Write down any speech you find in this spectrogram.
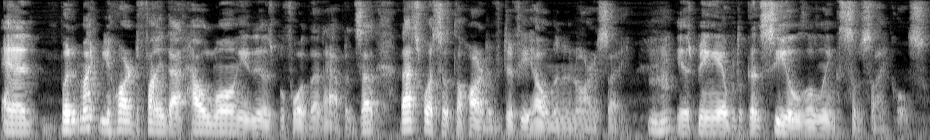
And but it might be hard to find out how long it is before that happens. That, that's what's at the heart of Diffie-Hellman and RSA mm-hmm. is being able to conceal the lengths of cycles.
